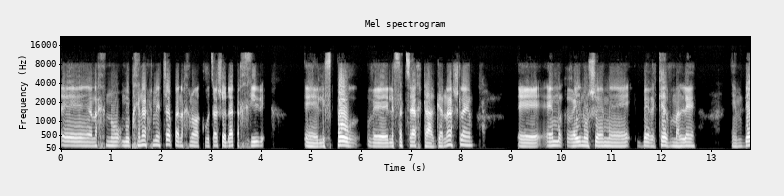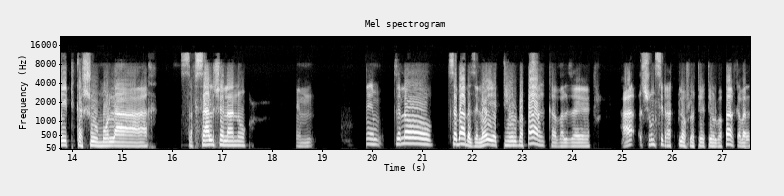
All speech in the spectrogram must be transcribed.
אה, אנחנו מבחינת matchup אנחנו הקבוצה שיודעת הכי אה, לפתור ולפצח את ההגנה שלהם. הם ראינו שהם בהרכב מלא, הם די התקשו מול הספסל שלנו, הם, הם, זה לא סבבה, זה לא יהיה טיול בפארק, אבל זה... שום סדרת פלייאוף לא תהיה טיול בפארק, אבל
